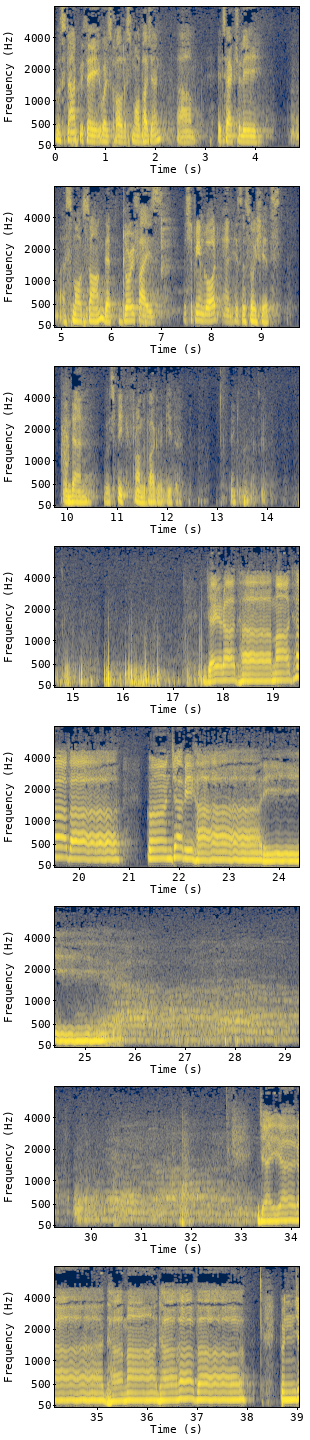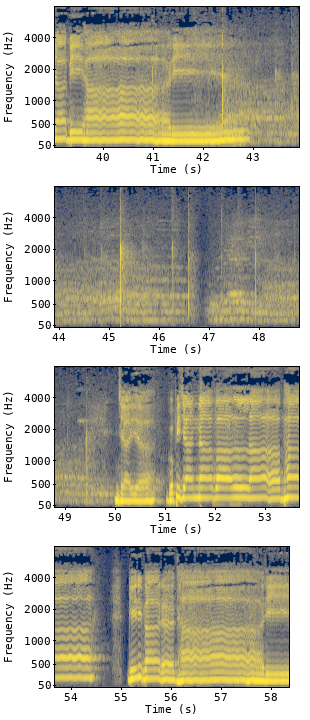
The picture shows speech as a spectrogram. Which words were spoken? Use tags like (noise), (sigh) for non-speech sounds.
We'll start with a what is called a small bhajan. Um, it's actually a small song that glorifies the Supreme Lord and His associates, and then we'll speak from the Bhagavad Gita. Thank you. That's good. That's good. Jai Radha Madhava Kunja Bihari जय राधमाधव कुञ्ज बिहारी। जय गोपीजनवल्लभ Girivardhari.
